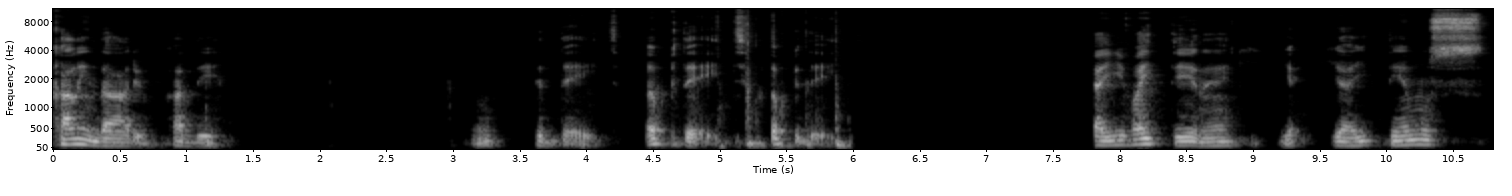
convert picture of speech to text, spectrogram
calendário. Cadê? Update, update, update. Aí vai ter, né? E, e aí temos.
